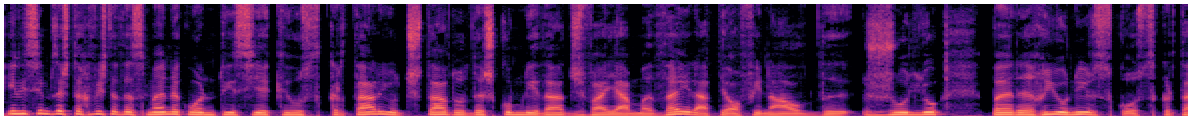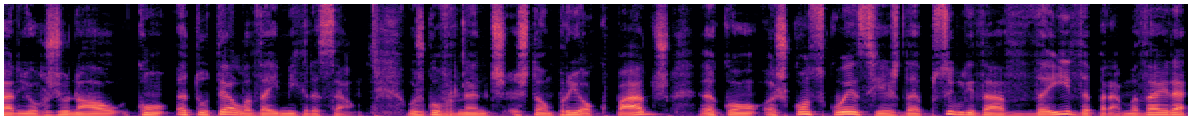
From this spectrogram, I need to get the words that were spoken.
Iniciamos esta revista da semana com a notícia que o secretário de Estado das Comunidades vai à Madeira até ao final de julho para reunir-se com o secretário regional com a tutela da imigração. Os governantes estão preocupados eh, com as consequências da possibilidade da ida para a Madeira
